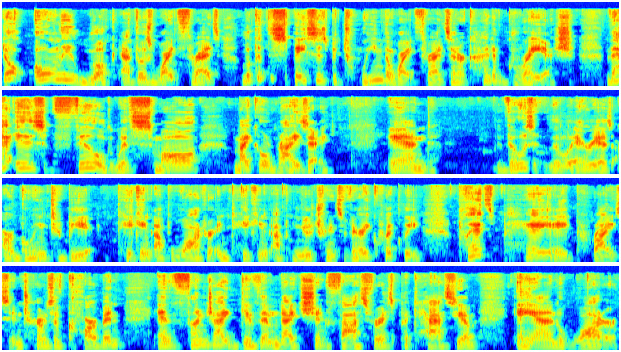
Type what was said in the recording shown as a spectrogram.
Don't only look at those white threads, look at the spaces between the white threads that are kind of grayish. That is filled with small mycorrhizae. And those little areas are going to be taking up water and taking up nutrients very quickly. Plants pay a price in terms of carbon, and fungi give them nitrogen, phosphorus, potassium, and water.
